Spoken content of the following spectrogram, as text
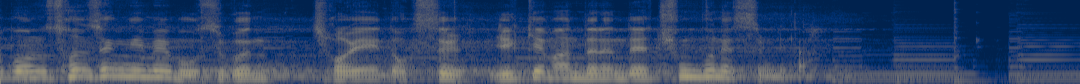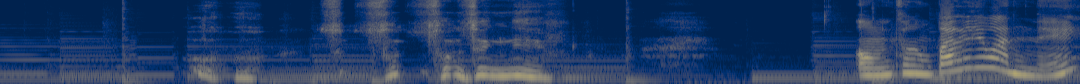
본 선생님의 모습은 저의 넋을 잃게 만드는 데 충분했습니다. 서, 서, 선생님, 엄청 빨리 왔네.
